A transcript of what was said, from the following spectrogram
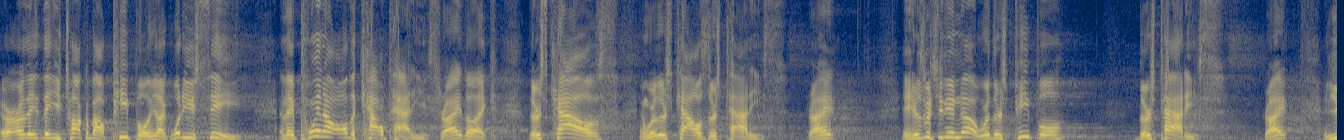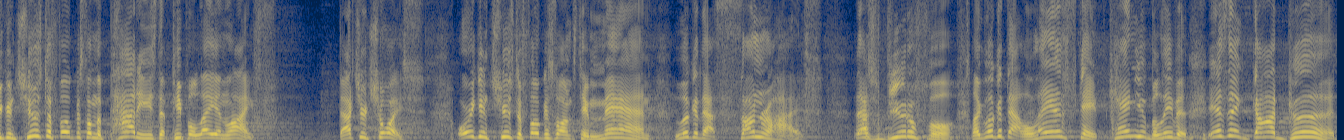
Or they, that you talk about people and you're like, what do you see? And they point out all the cow patties, right? They're like, there's cows, and where there's cows, there's patties, right? And here's what you need to know where there's people, there's patties, right? And you can choose to focus on the patties that people lay in life. That's your choice. Or you can choose to focus on, say, man, look at that sunrise. That's beautiful. Like, look at that landscape. Can you believe it? Isn't God good?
